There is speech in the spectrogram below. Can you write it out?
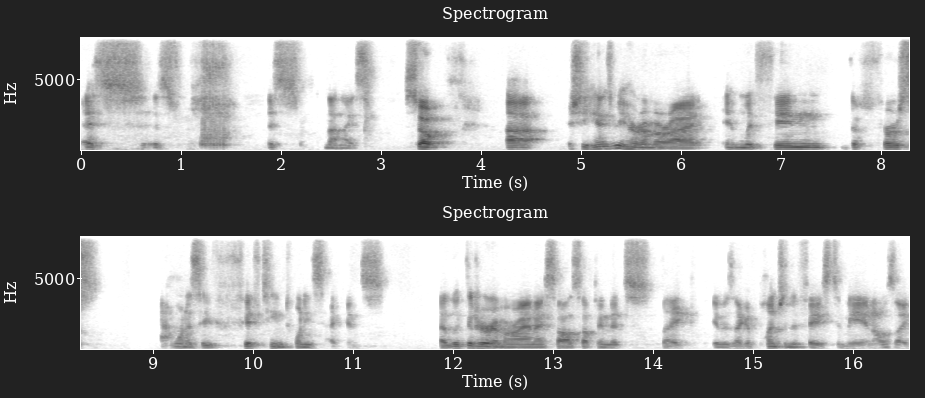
It's it's it's not nice. So uh, she hands me her MRI, and within the first, I want to say 15, 20 seconds, I looked at her MRI and I saw something that's like it was like a punch in the face to me, and I was like,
